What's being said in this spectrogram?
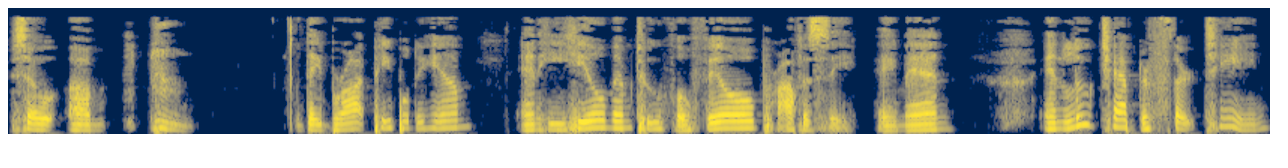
So, um, they brought people to him and he healed them to fulfill prophecy. Amen. In Luke chapter 13,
